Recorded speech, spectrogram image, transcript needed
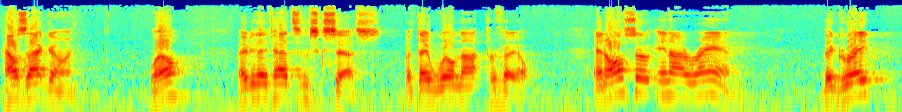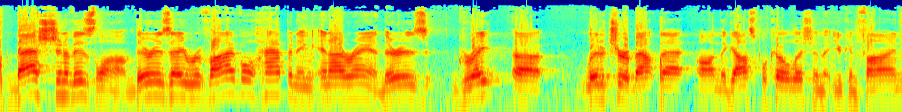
How's that going? Well, maybe they've had some success, but they will not prevail. And also in Iran, the great bastion of Islam, there is a revival happening in Iran. There is great uh, literature about that on the Gospel Coalition that you can find.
